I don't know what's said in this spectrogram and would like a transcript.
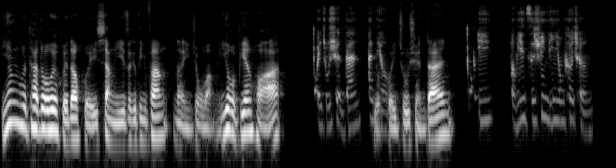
一样会它都会回到回上一页这个地方，那你就往右边滑，回主选单按钮，回主选单一，防疫资讯应用课程。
